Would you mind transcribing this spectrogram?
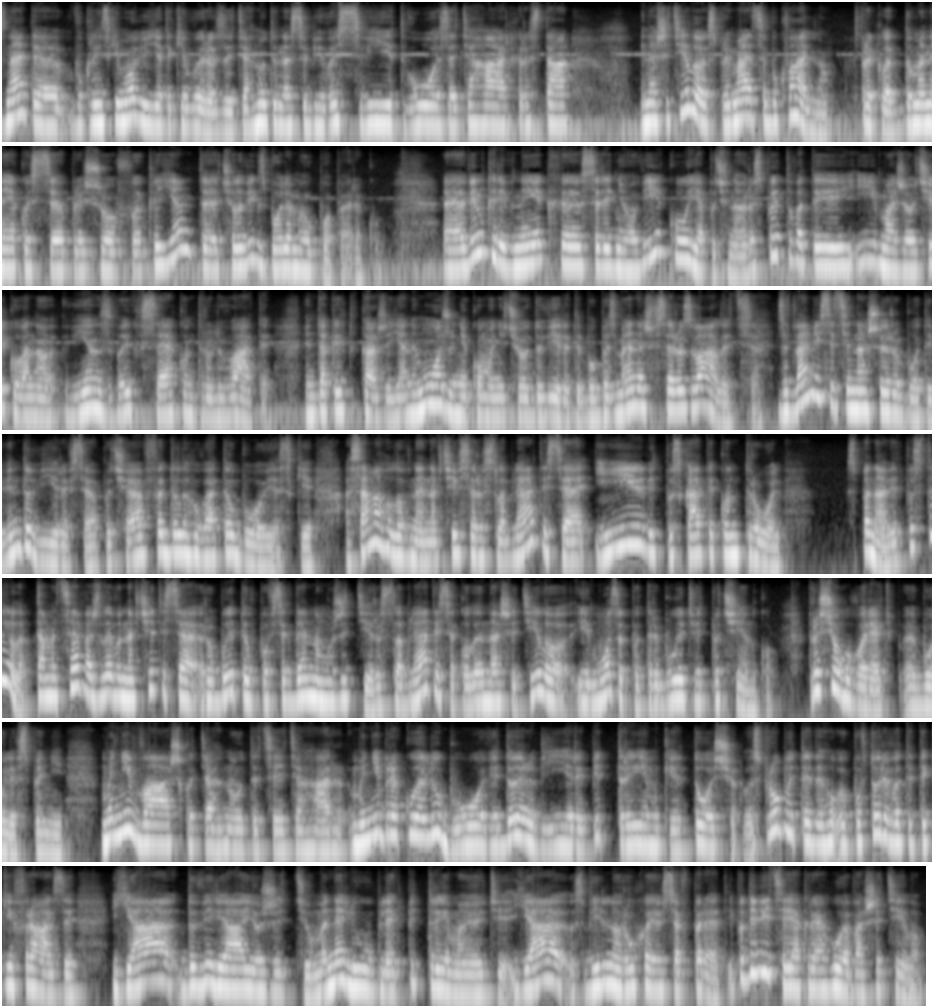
Знаєте, в українській мові є такі вирази: тягнути на собі весь світ, воза, тягар, хреста. І наше тіло сприймається буквально. Приклад, до мене якось прийшов клієнт, чоловік з болями у попереку. Е, Він керівник е, середнього віку, я починаю розпитувати, і майже очікувано він звик все контролювати. Він так і каже: Я не можу нікому нічого довірити, бо без мене ж все розвалиться. За два місяці нашої роботи він довірився, почав делегувати обов'язки, а саме головне навчився розслаблятися і відпускати контроль. Спина відпустила. Саме це важливо навчитися робити в повсякденному житті, розслаблятися, коли наше тіло і мозок потребують відпочинку. Про що говорять е, болі в спині? Мені важко тягнути цей тягар, мені бракує любові, довіри, підтримки тощо. Спробуйте повторювати такі фрази: Я довіряю життю, мене люблять, підтримують, я вільно рухаюся вперед. І подивіться, як реагує ваше тіло.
